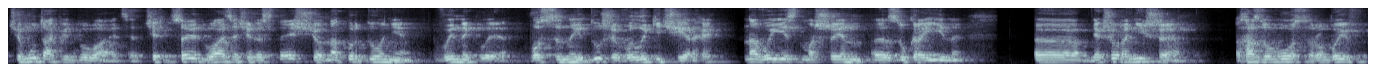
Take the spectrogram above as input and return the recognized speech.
Чому так відбувається? Це відбувається через те, що на кордоні виникли восени дуже великі черги на виїзд машин з України. Е, якщо раніше газовоз робив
